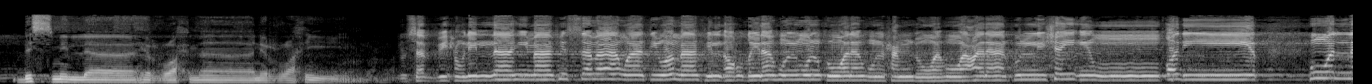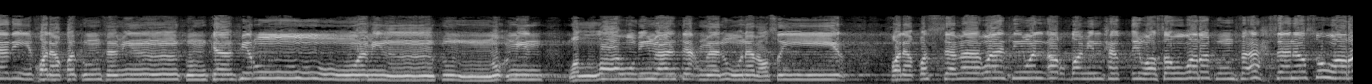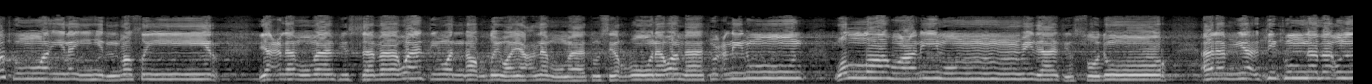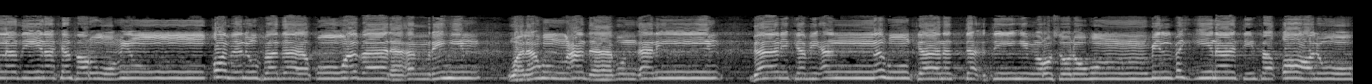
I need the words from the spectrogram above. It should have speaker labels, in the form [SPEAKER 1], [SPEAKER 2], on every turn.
[SPEAKER 1] بسم الله الرحمن الرحيم
[SPEAKER 2] يسبح لله ما في السماوات وما في الأرض له الملك وله الحمد وهو على كل شيء قدير. هو الذي خلقكم فمنكم كافر ومنكم مؤمن والله بما تعملون بصير. خلق السماوات والأرض بالحق وصوركم فأحسن صوركم وإليه المصير. يعلم ما في السماوات والأرض ويعلم ما تسرون وما تعلنون والله عليم بذات الصدور. ألم يأتكم نبأ الذين كفروا من قبل فذاقوا وبال أمرهم ولهم عذاب أليم. ذلك بأنه كانت تأتيهم رسلهم بالبينات فقالوا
